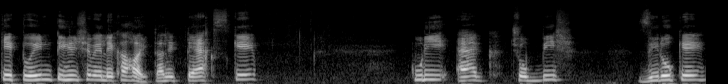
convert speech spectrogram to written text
কে টোয়েন্টি হিসেবে লেখা হয়, তাহলে ট্যাক্সকে কুড়ি, এক, চব্বিশ জিরোকে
